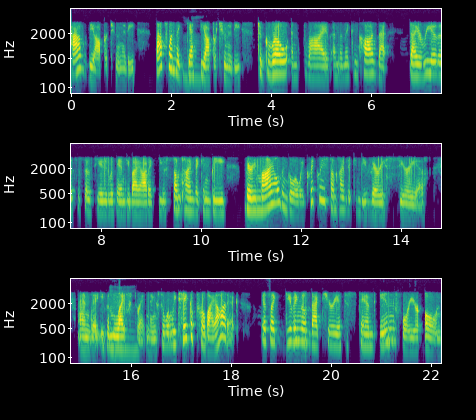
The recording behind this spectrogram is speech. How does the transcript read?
have the opportunity, that's when they get Mhm. the opportunity to grow and thrive, and then they can cause that diarrhea that's associated with antibiotic use. Sometimes it can be very mild and go away quickly. Sometimes it can be very serious and uh, even Mhm. life threatening. So when we take a probiotic, it's like giving those bacteria to stand in for your own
